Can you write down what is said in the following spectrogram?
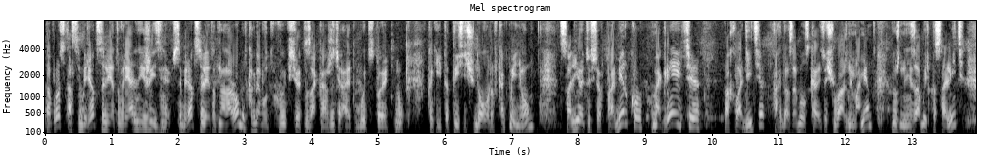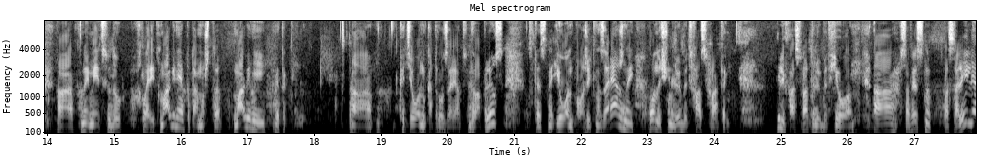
Вопрос, а соберется ли это в реальной жизни? Соберется ли этот наноробот, когда вот вы все это закажете, а это будет стоить ну, какие-то тысячи долларов как минимум, сольете все в пробирку, нагреете, охладите. Ах да, забыл сказать очень важный момент. Нужно не забыть посолить. А, ну, имеется в виду хлорид магния, потому что магний – это а, катион, у которого заряд 2+, соответственно, ион положительно заряженный, он очень любит фосфаты. Или фосфаты любят его. А, соответственно, посолили,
